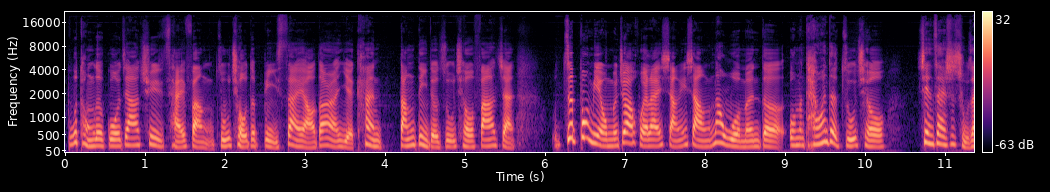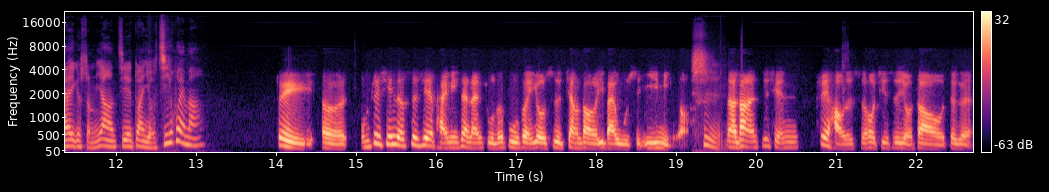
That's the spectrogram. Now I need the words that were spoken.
不同的国家去采访足球的比赛啊，当然也看当地的足球发展，这不免我们就要回来想一想，那我们的我们台湾的足球现在是处在一个什么样的阶段？有机会吗？对，呃，我们最新的世界排名在男足的部分又是降到了一百五十一名哦。是，那当然之前最好的时候其实有到这个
